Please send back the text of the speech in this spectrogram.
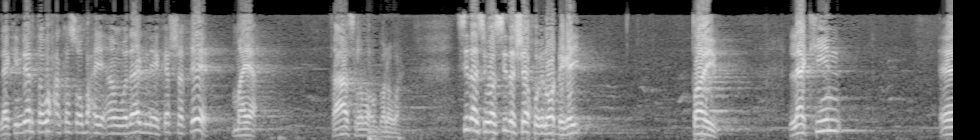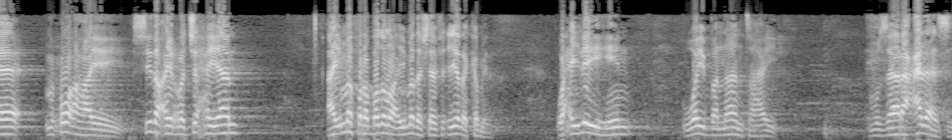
Laakiin beerta waxa ka soo baxaya aan wadaagna ee ka shaqee maya. Taas lama ogolo waay sidaasi waa sida sheekhu inoo dhigay. Ayib laakiin muxuu ahaayey sida ay rajaxayaan a'imo fara badan oo a'immada shaaficiyada ka mida waxay leeyihiin way bannaan tahay musaaracadaasi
